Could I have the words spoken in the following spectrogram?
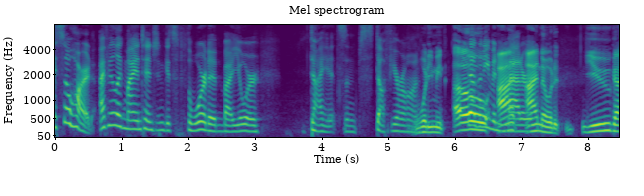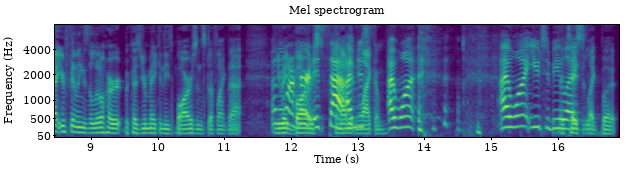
It's so hard. I feel like my intention gets thwarted by your diets and stuff you're on. What do you mean? Oh, doesn't even I, matter. I know what it. You got your feelings a little hurt because you're making these bars and stuff like that. Oh, you made bars, hurt. It's sad. I didn't just. like them. I want. I want you to be They like. tasted like butt.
